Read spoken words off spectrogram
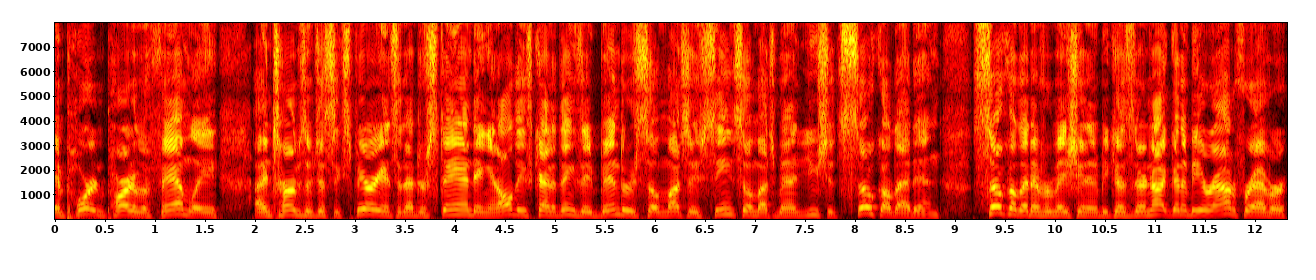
important part of a family in terms of just experience and understanding and all these kind of things. They've been through so much, they've seen so much, man. You should soak all that in, soak all that information in because they're not going to be around forever.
